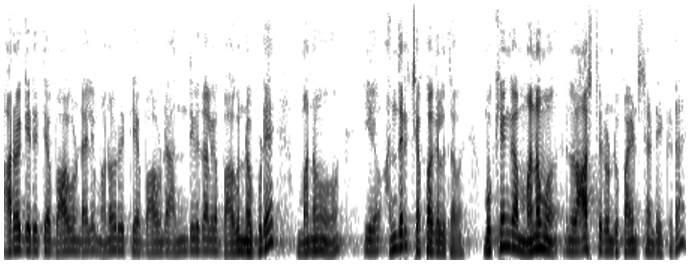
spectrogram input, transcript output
ఆరోగ్యరీత్యా బాగుండాలి మనోరీత్యా బాగుండాలి అన్ని విధాలుగా బాగున్నప్పుడే మనము ఈ అందరికి చెప్పగలుగుతాం. ముఖ్యంగా మనము లాస్ట్ రెండు పాయింట్స్ అండి ఇక్కడ.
